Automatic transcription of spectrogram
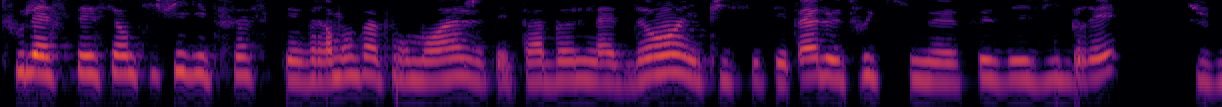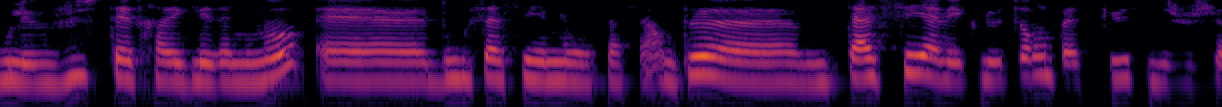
tout l'aspect scientifique et tout ça, c'était vraiment pas pour moi. J'étais pas bonne là-dedans. Et puis, c'était pas le truc qui me faisait vibrer je voulais juste être avec les animaux. Euh, donc ça c'est bon, ça s'est un peu euh, tassé avec le temps parce que je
